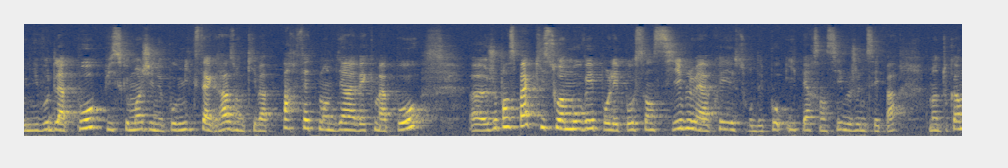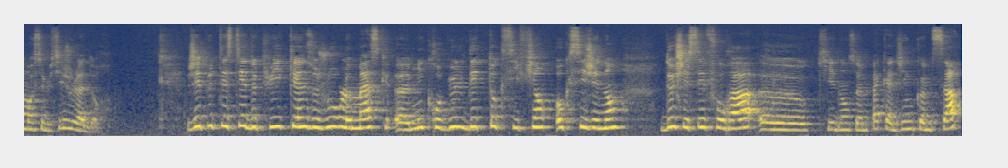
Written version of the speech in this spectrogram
au niveau de la peau, puisque moi j'ai une peau mixte à grasse, donc qui va parfaitement bien avec ma peau. Euh, je pense pas qu'il soit mauvais pour les peaux sensibles, mais après sur des peaux hypersensibles, je ne sais pas. Mais en tout cas, moi celui-ci, je l'adore. J'ai pu tester depuis 15 jours le masque microbulle détoxifiant oxygénant de chez Sephora euh, qui est dans un packaging comme ça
